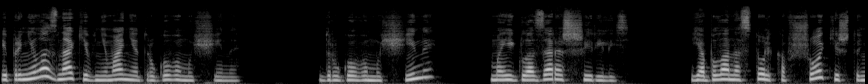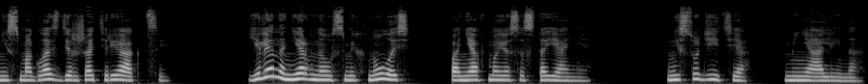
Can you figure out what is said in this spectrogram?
и приняла знаки внимания другого мужчины». «Другого мужчины?» Мои глаза расширились. Я была настолько в шоке, что не смогла сдержать реакции. Елена нервно усмехнулась, поняв мое состояние. «Не судите меня, Алина.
